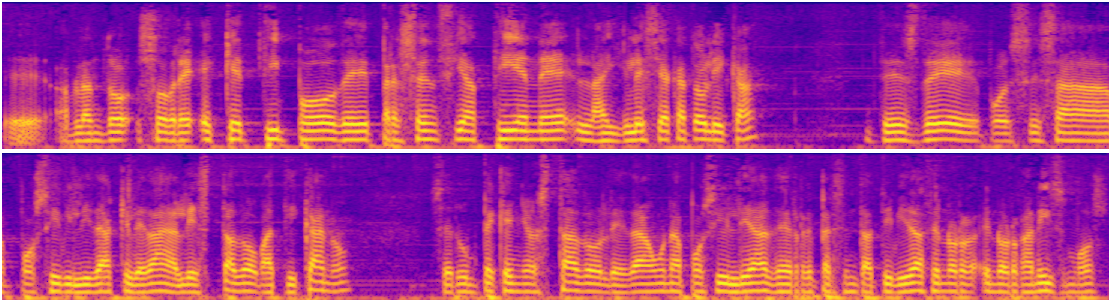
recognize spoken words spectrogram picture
eh, hablando sobre qué tipo de presencia tiene la Iglesia Católica desde pues esa posibilidad que le da al Estado Vaticano ser un pequeño Estado le da una posibilidad de representatividad en, en organismos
